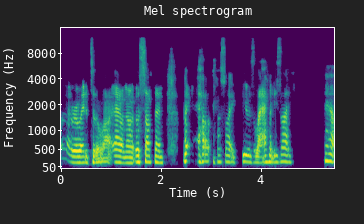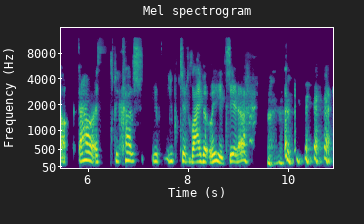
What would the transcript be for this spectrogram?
uh, related to the law. I don't know. It was something. But I was like, he was laughing. He's like, you know, oh, it's because you you did live at Leeds, you know. that,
